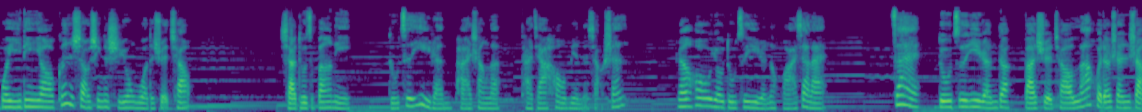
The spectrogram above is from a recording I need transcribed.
我一定要更小心的使用我的雪橇。小兔子邦尼独自一人爬上了他家后面的小山，然后又独自一人的滑下来，再独自一人的把雪橇拉回到山上。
